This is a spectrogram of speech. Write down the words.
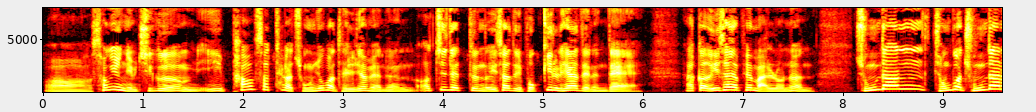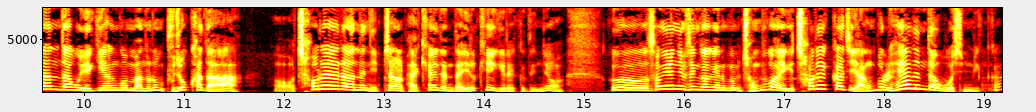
어, 성현님 지금 이 파업 사태가 종료가 되려면은 어찌됐든 의사들이 복귀를 해야 되는데 아까 의사협회 말로는 중단 정부가 중단한다고 얘기한 것만으로는 부족하다. 어, 철회라는 입장을 밝혀야 된다 이렇게 얘기를 했거든요. 그 성현님 생각에는 그럼 정부가 이게 철회까지 양보를 해야 된다고 보십니까?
